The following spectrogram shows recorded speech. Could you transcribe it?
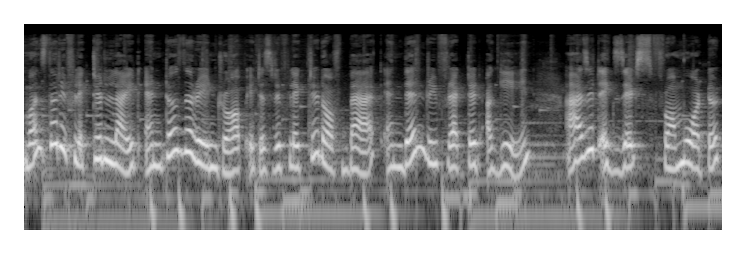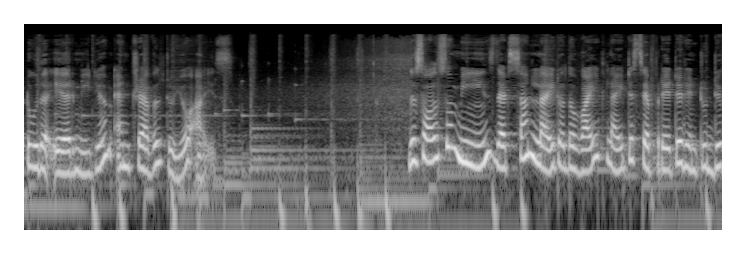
once the reflected light enters the raindrop, it is reflected off back and then refracted again as it exits from water to the air medium and travel to your eyes. This also means that sunlight or the white light is separated into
